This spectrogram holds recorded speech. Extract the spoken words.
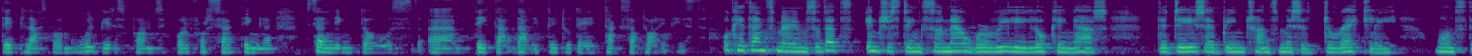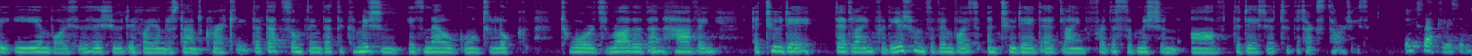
the platform will be responsible for setting, sending those um, data directly to the tax authorities. Okay, thanks, Miriam. So that's interesting. So now we're really looking at the data being transmitted directly once the e-invoice is issued, if I understand correctly, that that's something that the Commission is now going to look towards rather than having a two-day deadline for the issuance of invoice and two-day deadline for the submission of the data to the tax authorities. Exactly, so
